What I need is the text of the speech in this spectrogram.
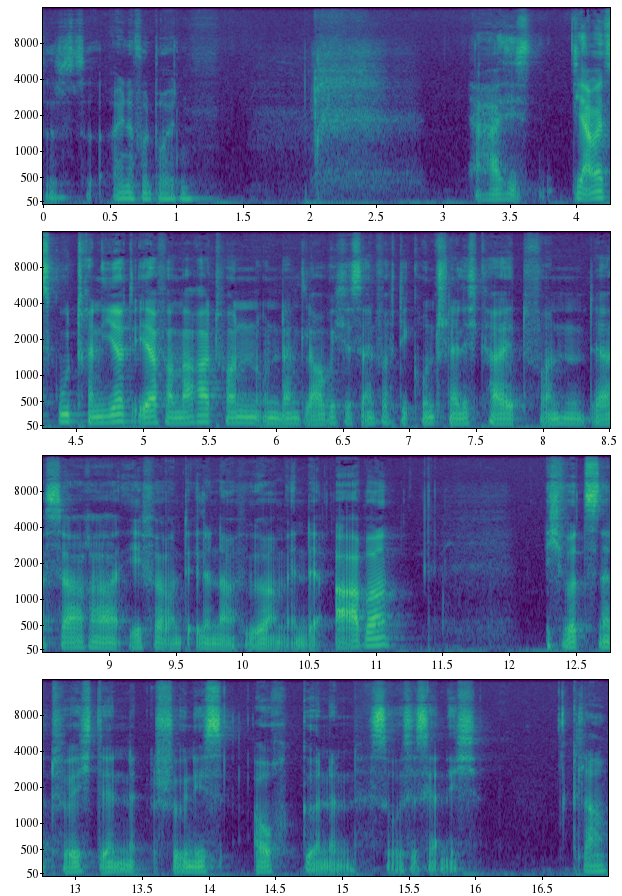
Das ist einer von beiden. Ja, die, die, haben jetzt gut trainiert, eher vom Marathon und dann glaube ich, ist einfach die Grundschnelligkeit von der Sarah, Eva und Elena höher am Ende. Aber ich würde es natürlich den Schönis auch gönnen. So ist es ja nicht. Klar.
